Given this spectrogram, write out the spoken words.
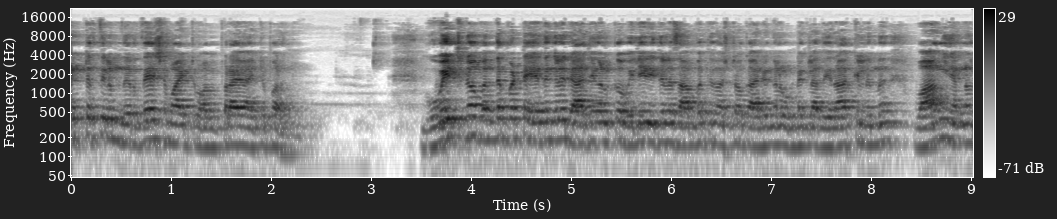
ഘട്ടത്തിലും നിർദ്ദേശമായിട്ടും അഭിപ്രായമായിട്ട് പറഞ്ഞു. കുവൈറ്റിനോ ബന്ധപ്പെട്ട ഏതെങ്കിലും രാജ്യങ്ങൾക്കോ വലിയ രീതിയിലുള്ള സാമ്പത്തിക നഷ്ടമോ കാര്യങ്ങളോ ഉണ്ടെങ്കിൽ അത് ഇറാഖിൽ നിന്ന് വാങ്ങി ഞങ്ങൾ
